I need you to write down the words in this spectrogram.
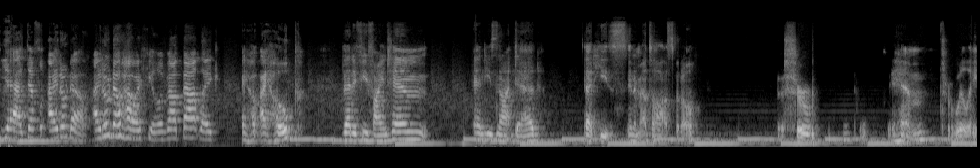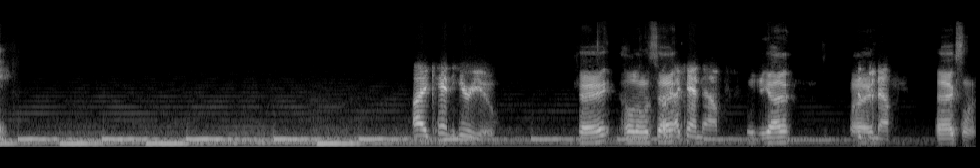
yeah, definitely. I don't know. I don't know how I feel about that. Like, I, ho- I hope that if you find him and he's not dead, that he's in a mental hospital for him, for Willie. I can't hear you. Okay, hold on one second. Okay, I can now. You got it? All right. good now. Excellent.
